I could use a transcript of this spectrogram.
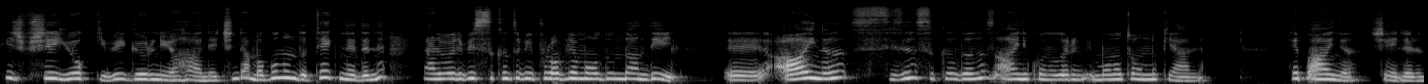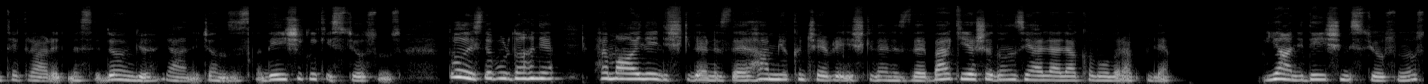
hiçbir şey yok gibi görünüyor hane içinde ama bunun da tek nedeni yani böyle bir sıkıntı bir problem olduğundan değil. Ee, aynı sizin sıkıldığınız aynı konuların monotonluk yani. Hep aynı şeylerin tekrar etmesi, döngü yani canınızı. Değişiklik istiyorsunuz. Dolayısıyla burada hani hem aile ilişkilerinizde hem yakın çevre ilişkilerinizde belki yaşadığınız yerle alakalı olarak bile yani değişim istiyorsunuz.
